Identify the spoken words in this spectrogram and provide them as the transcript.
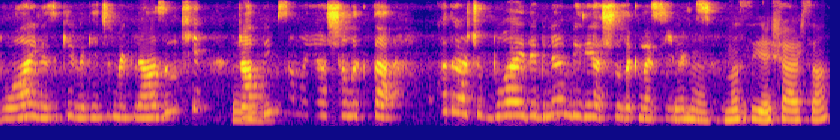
dua ile zikirle geçirmek lazım ki Tabii. Rabbim sana yaşlılıkta o kadar çok dua edebilen bir yaşlılık nasip Değil mi? etsin. Nasıl yaşarsan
